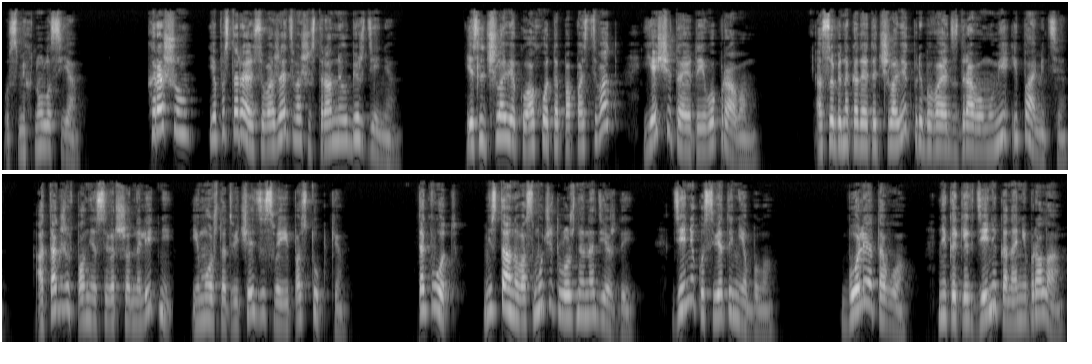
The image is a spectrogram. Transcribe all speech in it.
усмехнулась я. Хорошо, я постараюсь уважать ваши странные убеждения. Если человеку охота попасть в ад, я считаю это его правом. Особенно когда этот человек пребывает в здравом уме и памяти, а также вполне совершеннолетний и может отвечать за свои поступки. Так вот, не стану вас мучить ложной надеждой. Денег у Светы не было. Более того, никаких денег она не брала.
